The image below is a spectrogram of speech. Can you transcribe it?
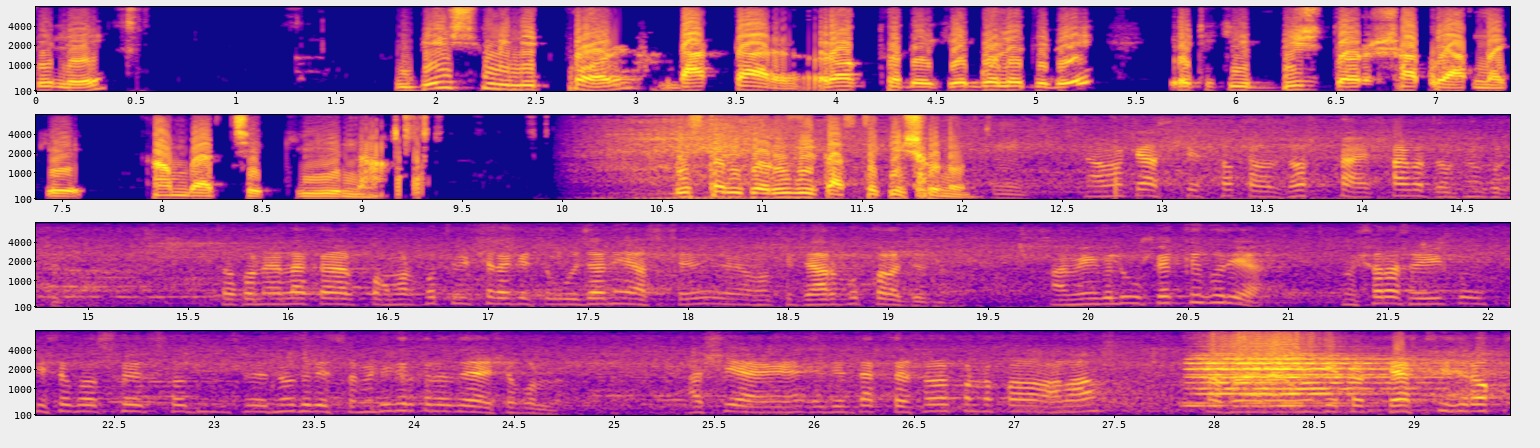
দিলে বিশ মিনিট পর ডাক্তার রক্ত দেখে বলে দিবে, এটি কি বিষ দর সাপে আপনাকে কামড়াচ্ছে কি না। বিস্তারিত রোগীর কাছ থেকে শুনুন। আমাকে আজকে সকাল দশটায় স্বাগত দর্শন করছিল তখন এলাকার আমার প্রতিবেশীরা কিছু উজানি আসছে আমাকে জারবুক করার জন্য। আমি এগুলো উপেক্ষা করিয়া আমি সরাসরি কৃষকগঞ্জ সৈয়দ নজরুল ইসলাম মেডিকেল কলেজে এসে পড়লাম। আসিয়া এদের ডাক্তার সরাপন্ন পাওয়া হলাম তারপরে রক্ত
